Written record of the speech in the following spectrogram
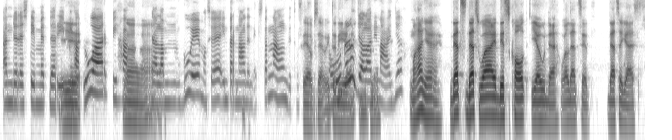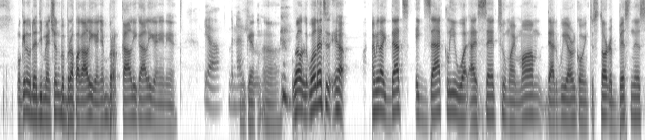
underestimate dari Iya. pihak luar, pihak nah dalam gue, maksudnya internal dan eksternal gitu. siap siap itu udah dia lo Gitu. jalanin aja. makanya that's that's why this called ya udah well that's it that's it guys mungkin udah dimention beberapa kali kayaknya berkali-kali kayaknya ini ya Ya benar. Mungkin. uh, well, well, that's it. Yeah. I mean, like that's exactly what I said to my mom that we are going to start a business,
